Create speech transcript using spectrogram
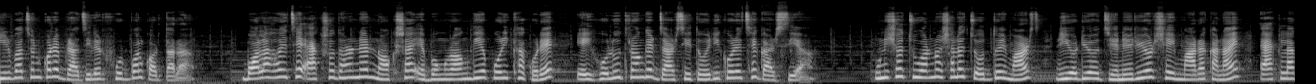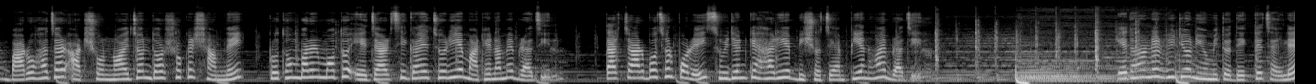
নির্বাচন করে ব্রাজিলের ফুটবল কর্তারা। বলা হয়েছে একশো ধরনের নকশা এবং রং দিয়ে পরীক্ষা করে এই হলুদ রঙের জার্সি তৈরি করেছে গার্সিয়া। উনিশশো চুয়ান্ন সালে চোদ্দই মার্চ রিওডিও জেনেরিওর সেই মারাকানায় এক লাখ বারো হাজার আটশো নয় জন দর্শকের সামনেই প্রথমবারের মতো এ জার্সি গায়ে চড়িয়ে মাঠে নামে ব্রাজিল। তার চার বছর পরেই সুইডেনকে হারিয়ে বিশ্ব চ্যাম্পিয়ন হয় ব্রাজিল। এ ধরনের ভিডিও নিয়মিত দেখতে চাইলে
